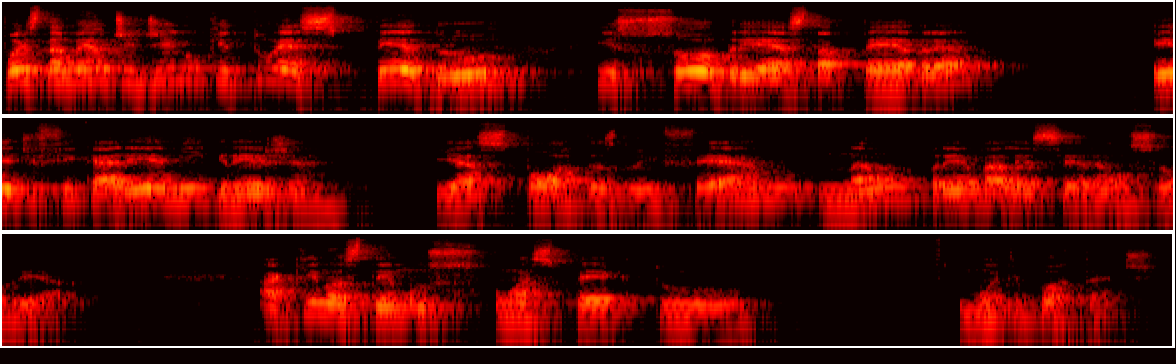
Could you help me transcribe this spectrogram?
Pois também eu te digo que tu és Pedro, e sobre esta pedra edificarei a minha igreja, e as portas do inferno não prevalecerão sobre ela. Aqui nós temos um aspecto muito importante.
